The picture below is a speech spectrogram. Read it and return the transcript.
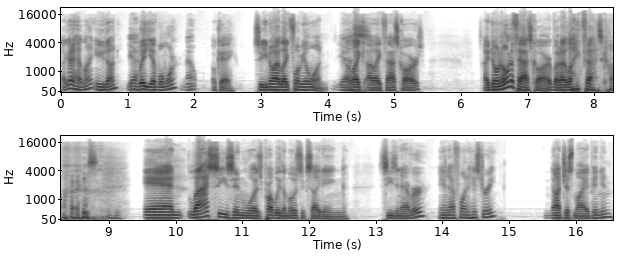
I got a headline. Are you done? Yeah. Wait, you have one more? No. Okay. So you know I like Formula One. Yeah. I like I like fast cars. I don't own a fast car, but I like fast cars. and last season was probably the most exciting season ever in F1 history. Not just my opinion.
